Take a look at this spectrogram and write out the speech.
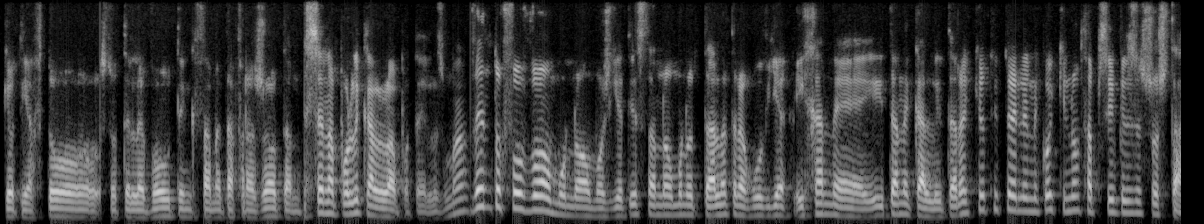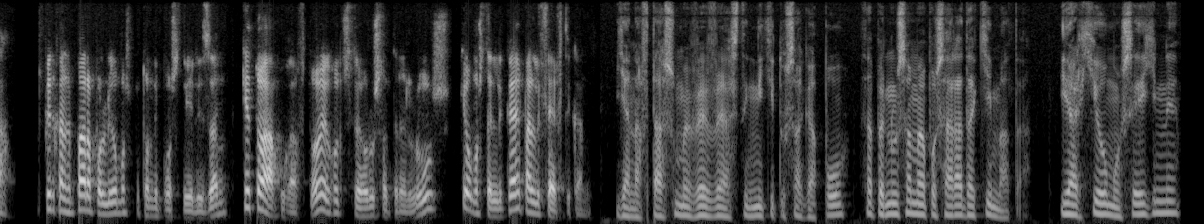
και ότι αυτό στο televoting θα μεταφραζόταν σε ένα πολύ καλό αποτέλεσμα. Δεν το φοβόμουν όμως, γιατί αισθανόμουν ότι τα άλλα τραγούδια ήταν καλύτερα και ότι το ελληνικό κοινό θα ψήφιζε σωστά. Υπήρχαν πάρα πολλοί όμως που τον υποστήριζαν και το άκουγα αυτό. Εγώ τους θεωρούσα τρελούς και όμως τελικά επαληθεύτηκαν. Για να φτάσουμε βέβαια στη νίκη του Σαγκαπό, θα περνούσαμε από 40 κύματα. Η αρχή όμως έγινε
